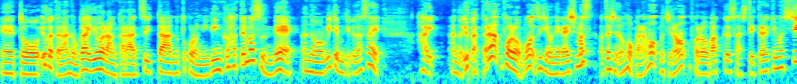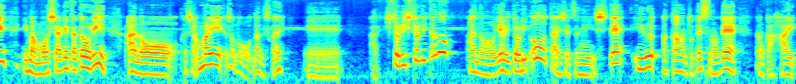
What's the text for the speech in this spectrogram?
えっ、ー、と、よかったらあの概要欄からツイッターのところにリンク貼ってますんで、あの、見てみてください。はい。あの、よかったらフォローもぜひお願いします。私の方からももちろんフォローバックさせていただきますし、今申し上げた通り、あの、私あんまり、その、何ですかね、えー、あ一人一人との、あの、やりとりを大切にしているアカウントですので、なんか、はい。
